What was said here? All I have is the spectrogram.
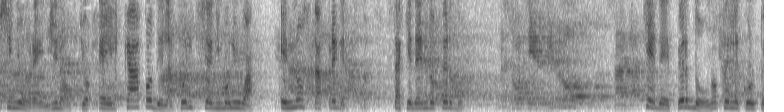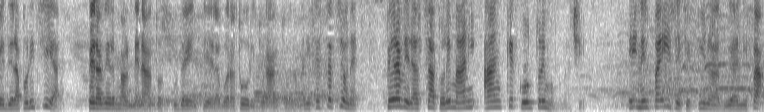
signore in ginocchio è il capo della polizia di Moniwa e non sta pregando, sta chiedendo perdono. Chiede perdono per le colpe della polizia, per aver malmenato studenti e lavoratori durante una manifestazione, per aver alzato le mani anche contro i monaci. E nel paese che fino a due anni fa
